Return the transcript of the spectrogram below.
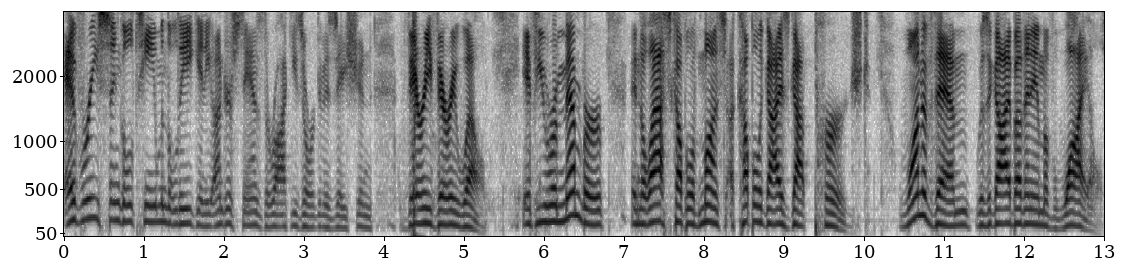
every single team in the league, and he understands the Rockies organization very, very well. If you remember, in the last couple of months, a couple of guys got purged. One of them was a guy by the name of Weil.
